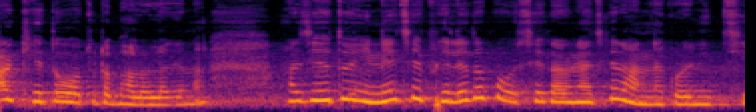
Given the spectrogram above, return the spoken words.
আর খেতেও অতটা ভালো লাগে না। আর যেহেতু এনেছে, ফেলে দেবো, সে কারণে আজকে রান্না করে নিচ্ছি।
